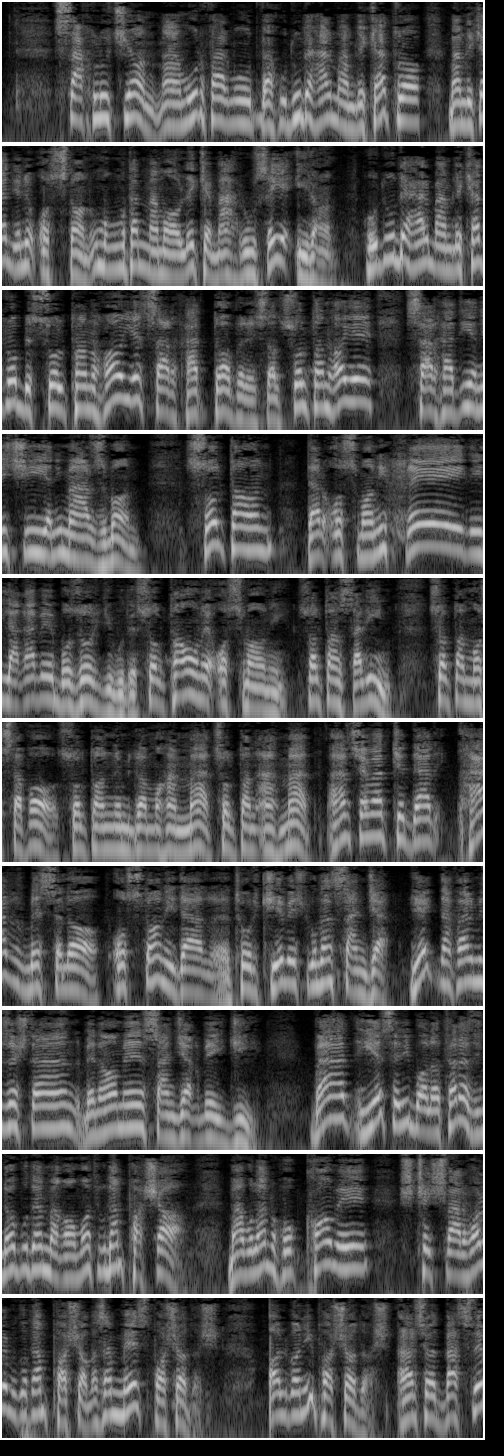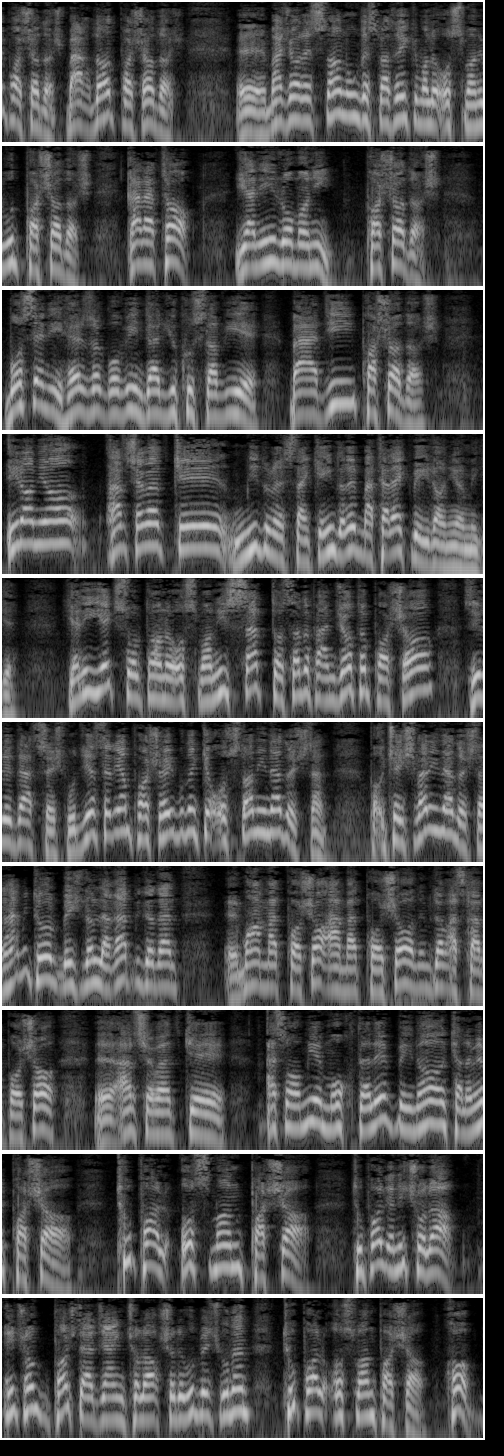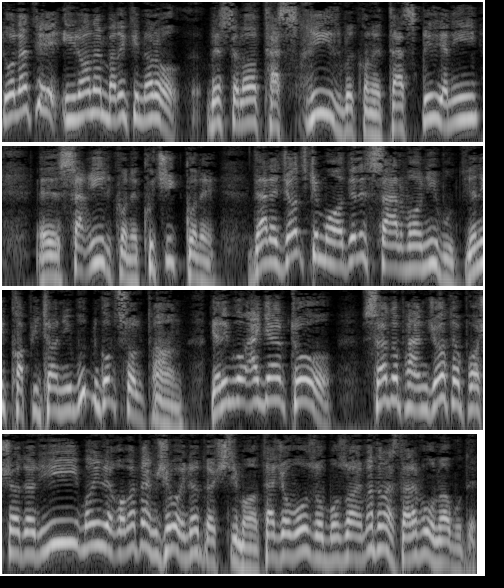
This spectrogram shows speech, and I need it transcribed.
سخلوچیان معمور فرمود و حدود هر مملکت را مملکت یعنی استان اون موقع ممالک محروسه ایران. حدود هر مملکت را به سلطانهای سرحدها فرستاد. سلطانهای سرحدی یعنی چی؟ یعنی مرزبان. سلطان در عثمانی خیلی لقب بزرگی بوده. سلطان عثمانی سلطان سلیم سلطان مصطفی سلطان نمی‌دونم محمد سلطان احمد. هر شود که در هر به اصطلاح استانی در ترکیه بهش بودن سنجق. یک نفر میذاشتن به نام سنجق بیگی. بعد یه سری بالاتر از اینا بودن مقامات بودن پاشا. معمولا حکام کشورها رو می‌گفتن پاشا. مثلا مصر پاشا داشت. آلبانی پاشا داشت هر شد بصره پاشا داشت بغداد پاشا داشت مجارستان اون قسمت هایی که مال عثمانی بود پاشا داشت. قرطا یعنی رومانی پاشا داشت. بوسنی هرزگوین در یوکوسلاویه بعدی پاشا داشت. ایرانیا هر شود که می‌دونستن که این داره متلک به ایرانیا میگه. یعنی یک سلطان عثمانی 100 تا 150 تا پاشا زیر دستش بود. یه سری هم پاشایی بودن که استانی نداشتن. کشوری نداشتن. همینطور بهش لقب می‌دادن. محمد پاشا احمد پاشا نمی‌دونم اسخر پاشا. عرض شود که اسامی مختلف به اینا کلمه پاشا. توپال عثمان پاشا. توپال یعنی چلاق. این چون پاش در جنگ چلاق شده بود بهش بودن توپال عثمان پاشا. خب دولت ایران هم برای که اینا رو به اصطلاح تسخیر بکنه. تسخیر یعنی صغیر کنه کوچیک کنه. درجات که معادل سروانی بود یعنی کاپیتانی بود می‌گفت سلطان. یعنی می‌گفت اگر تو 150 تا پاشا داری ما این رقابت همیشه با اینا داشتیم ما تجاوز و مزاحمت هم از طرف اونا بوده.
